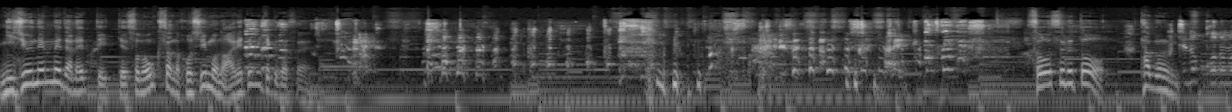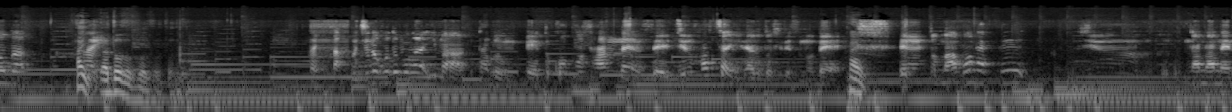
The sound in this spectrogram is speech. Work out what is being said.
20年目だねって言ってその奥さんの欲しいものをあげてみてくださいはいそうすると多分うちの子供がはい、はい。あどうぞどうぞどうぞ。はい、あうちの子供が今、多分、えー、と高校3年生、18歳になる年ですので、はい。えー、と間もなく17年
